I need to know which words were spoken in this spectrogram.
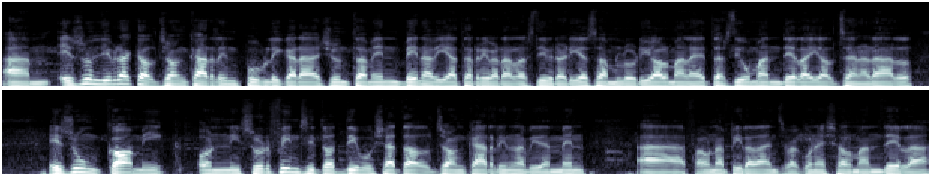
Um, és un llibre que el John Carlin publicarà juntament, ben aviat arribarà a les llibreries, amb l'Oriol Malet, es diu Mandela i el General. És un còmic on hi surt fins i tot dibuixat el John Carlin, evidentment uh, fa una pila d'anys va conèixer el Mandela,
